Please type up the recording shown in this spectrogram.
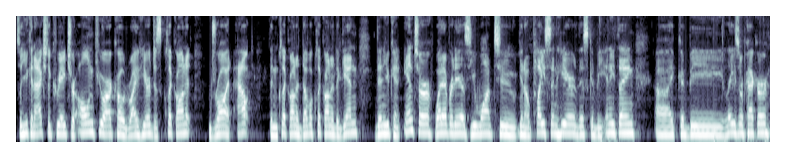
So you can actually create your own QR code right here. Just click on it, draw it out, then click on it, double click on it again. Then you can enter whatever it is you want to, you know, place in here. This could be anything. Uh, it could be LaserPecker.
